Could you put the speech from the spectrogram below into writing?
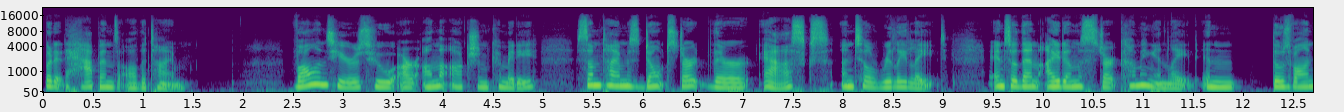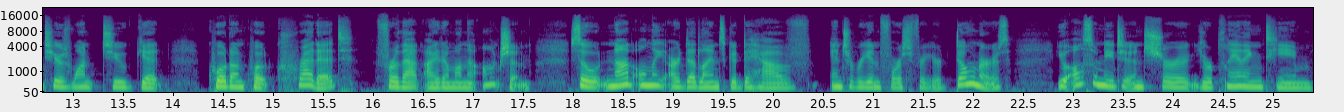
but it happens all the time. Volunteers who are on the auction committee sometimes don't start their asks until really late. And so then items start coming in late. And those volunteers want to get quote unquote credit for that item on the auction. So not only are deadlines good to have and to reinforce for your donors, you also need to ensure your planning team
